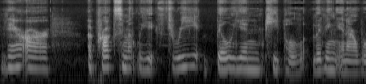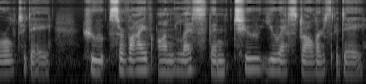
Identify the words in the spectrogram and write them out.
There are approximately 3 billion people living in our world today who survive on less than 2 US dollars a day.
